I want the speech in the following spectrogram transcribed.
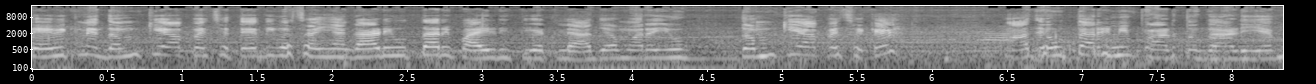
દેવિકને ધમકી આપે છે તે દિવસે અહીંયા ગાડી ઉતારી પાડી હતી એટલે આજે અમારે યુગ ધમકી આપે છે કે આજે ઉતારી નહીં પાડતો ગાડી એમ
